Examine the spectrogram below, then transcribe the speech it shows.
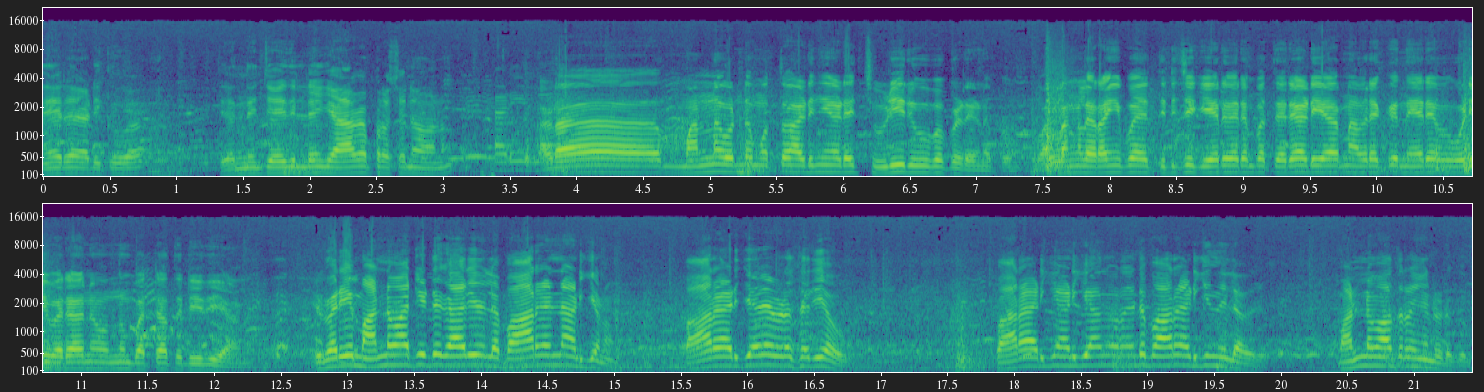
നേരെ അടിക്കുക. എന്തും ചെയ്തില്ലെങ്കിൽ ആകെ പ്രശ്നമാണ്. അവിടെ മണ്ണ് കൊണ്ട് മൊത്തം അടിഞ്ഞിടെ ചുഴി രൂപപ്പെടുകയാണ് ഇപ്പം. വള്ളങ്ങൾ ഇറങ്ങിപ്പോയി തിരിച്ച് കയറി വരുമ്പോൾ തിരയടി കാരണം നേരെ ഓടി വരാനോ ഒന്നും പറ്റാത്ത രീതിയാണ്. ഇവർ ഈ മണ്ണ് മാറ്റിയിട്ട് കാര്യമില്ല. പാറ തന്നെ അടിക്കണം. പാറ അടിച്ചാലേ ഇവിടെ ശരിയാവും. പാറ അടിക്കാൻ അടിക്കാന്ന് പറഞ്ഞിട്ട് പാറ അടിക്കുന്നില്ല അവർ മണ്ണ് മാത്രം ഇങ്ങനെ എടുക്കും.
